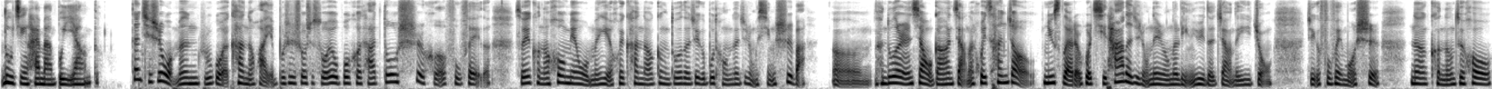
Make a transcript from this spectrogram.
路径还蛮不一样的。但其实我们如果看的话，也不是说是所有播客它都适合付费的，所以可能后面我们也会看到更多的这个不同的这种形式吧。嗯、很多的人像我刚刚讲的，会参照 newsletter 或其他的这种内容的领域的这样的一种这个付费模式。那可能最后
